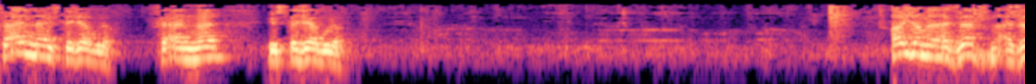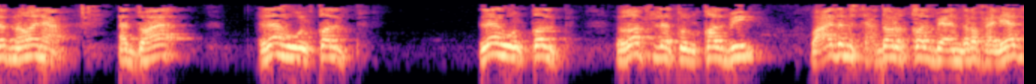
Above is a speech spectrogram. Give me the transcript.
فأن يستجاب له. فأن يستجاب له. أيضا من الأسباب من أسباب موانع الدعاء له القلب. له القلب. غفلة القلب وعدم استحضار القلب عند رفع اليد.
